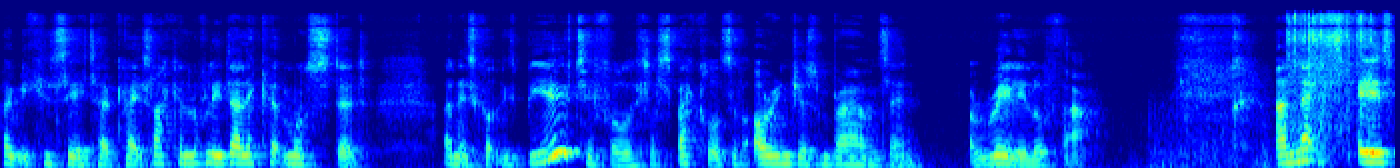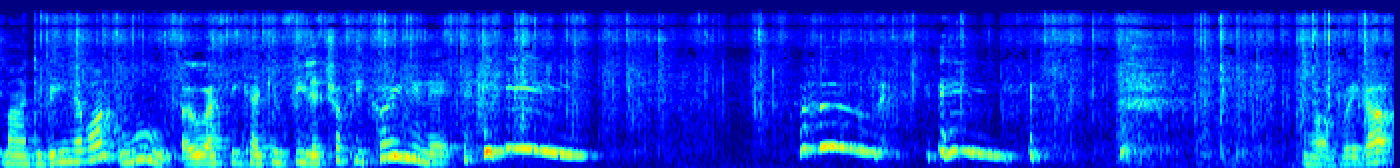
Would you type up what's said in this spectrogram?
Hope you can see it okay. It's like a lovely delicate mustard and it's got these beautiful little speckles of oranges and browns in. I really love that. And next is my Davina one. Ooh, oh, I think I can feel a chucky coin in it. What have we got?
